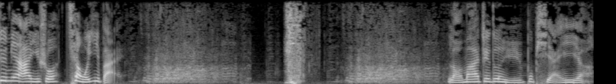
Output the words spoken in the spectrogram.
对面阿姨说欠我一百。老妈这顿鱼不便宜呀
